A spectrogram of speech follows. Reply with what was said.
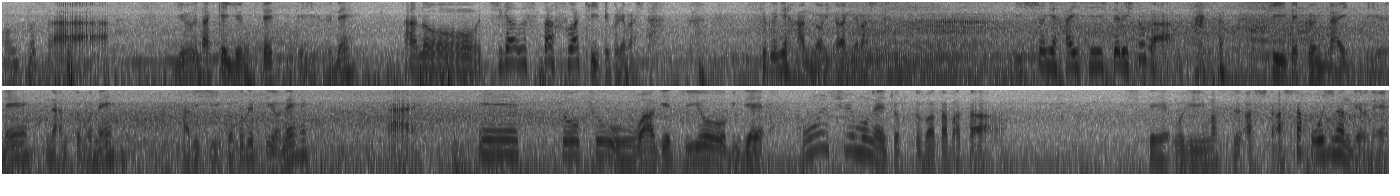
ほんとさ言うだけ言ってっていうね。あのー、違うスタッフは聞いてくれました。すぐに反応いただけました一緒に配信してる人が 聞いてくんないっていうね。なんともね。寂しいことですよね。はい。えー、っと今日は月曜日で今週もねちょっとバタバタしております。明日明日法事なんだよね。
